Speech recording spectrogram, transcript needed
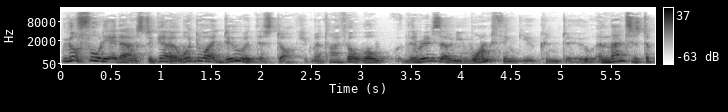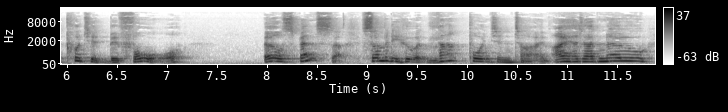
We've got 48 hours to go. What do I do with this document? I thought, well, there is only one thing you can do, and that is to put it before Earl Spencer, somebody who at that point in time I had had no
